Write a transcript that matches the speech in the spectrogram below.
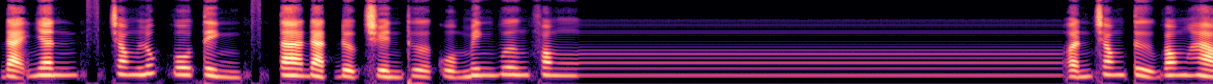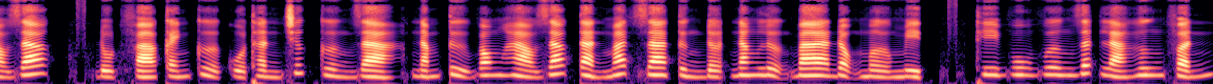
Đại nhân, trong lúc vô tình, ta đạt được truyền thừa của Minh Vương Phong. Ấn trong tử vong hào giác, đột phá cánh cửa của thần chức cường giả, nắm tử vong hào giác tản mát ra từng đợt năng lượng ba động mờ mịt. Thi vu vương rất là hưng phấn,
